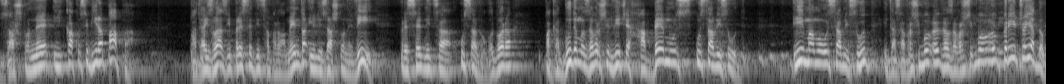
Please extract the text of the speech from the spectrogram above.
zašto ne i kako se bira papa? Pa da izlazi predsjednica parlamenta ili zašto ne vi, predsjednica Ustavnog odbora, pa kad budemo završili viće Habemus Ustavni sud. Imamo Ustavni sud i da završimo, da završimo priču jednom.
